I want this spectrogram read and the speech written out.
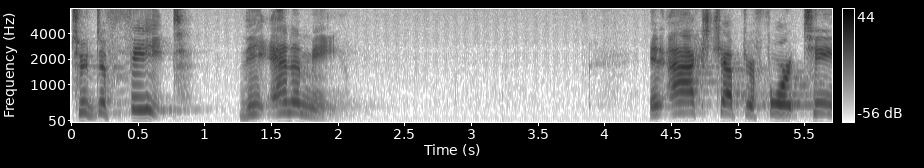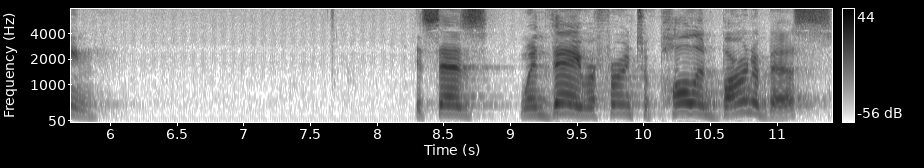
to defeat the enemy. In Acts chapter 14, it says, when they, referring to Paul and Barnabas,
